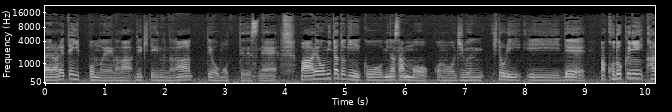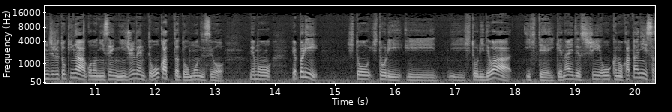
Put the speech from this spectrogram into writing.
えられて一本の映画ができているんだなって思ってですね、まあ、あれを見たとき、こう、皆さんも、この自分一人で、まあ、孤独に感じる時が、この2020年って多かったと思うんですよ。でも、やっぱり、人一人、一人では生きていけないですし、多くの方に支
